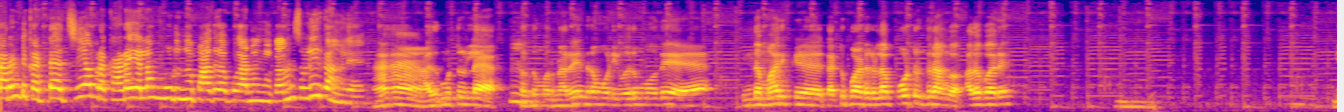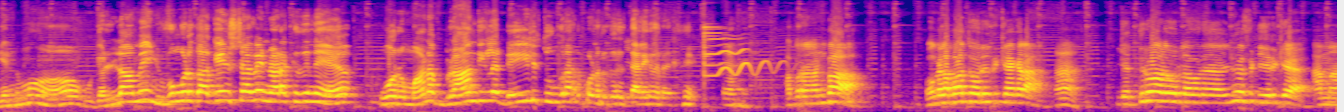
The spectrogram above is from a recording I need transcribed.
கரண்ட் கட் ஆச்சு அப்புறம் கடையெல்லாம் மூடுங்க பாதுகாப்பு காரணங்களுக்காகன்னு சொல்லியிருக்காங்களே ஆஹ், அது மட்டும் இல்ல. பிரதமர் நரேந்திர மோடி வரும்போதே இந்த மாதிரி கட்டுப்பாடுகள்லாம் போட்டிருக்கிறாங்க. அத பாரு. என்னமோ எல்லாமே இவங்களுக்கு அகேன்ஸ்டாவே நடக்குதுன்னு ஒரு மன பிராந்தியில டெய்லி தூங்குறாரு போல இருக்குது தலைவர். அப்புறம் நண்பா உங்களை பார்த்து ஒரு இது கேக்குறேன். இங்க திருவாரூர்ல ஒரு யூனிவர்சிட்டி இருக்கு. ஆமா.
